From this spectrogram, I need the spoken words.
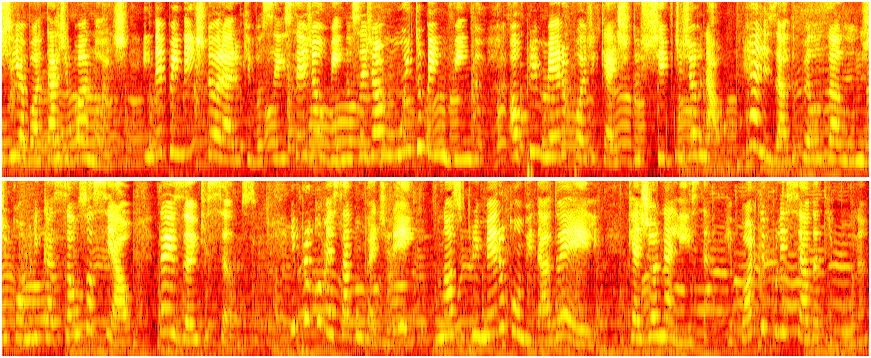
dia, boa tarde, boa noite. Independente do horário que você esteja ouvindo, seja muito bem-vindo ao primeiro podcast do Shift Jornal, realizado pelos alunos de comunicação social da Exanque Santos. E para começar com o pé direito, o nosso primeiro convidado é ele, que é jornalista, repórter policial da Tribuna,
